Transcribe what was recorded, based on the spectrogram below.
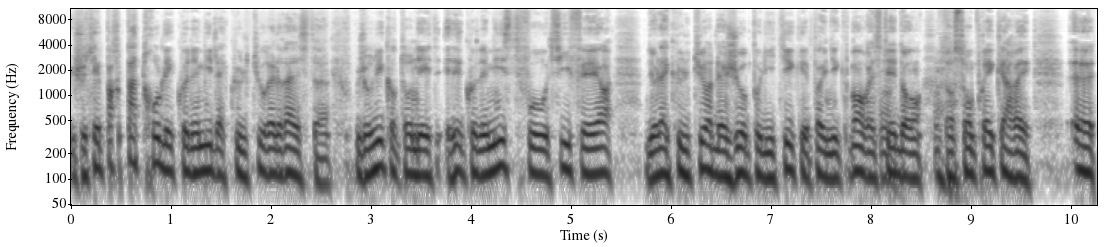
Je sépare pas trop l'économie de la culture et le reste. Aujourd'hui, quand on est économiste, faut aussi faire de la culture, de la géopolitique et pas uniquement rester mmh. dans, dans son précaré. Euh,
